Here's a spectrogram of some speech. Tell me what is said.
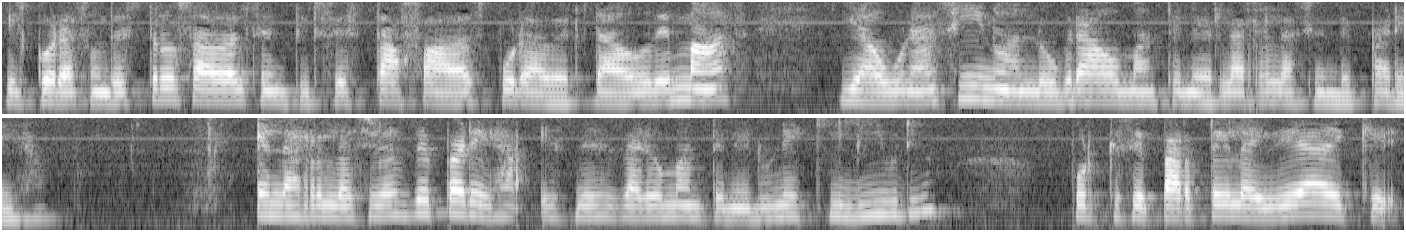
y el corazón destrozado al sentirse estafadas por haber dado de más y aún así no han logrado mantener la relación de pareja. En las relaciones de pareja es necesario mantener un equilibrio porque se parte de la idea de que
